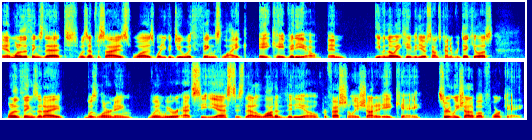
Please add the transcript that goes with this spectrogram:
And one of the things that was emphasized was what you could do with things like 8K video. And even though 8K video sounds kind of ridiculous, one of the things that I was learning when we were at CES is that a lot of video professionally shot at 8K, certainly shot above 4K,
